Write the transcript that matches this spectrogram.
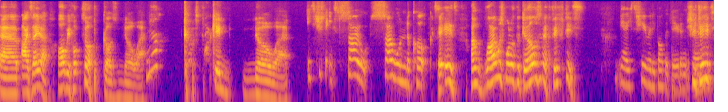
uh, Isaiah. Are we hooked up? Goes nowhere. No, Goes fucking nowhere. It's just it's so so undercooked. It is. And why was one of the girls in her fifties? yeah, she really bothered you, didn't She did.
